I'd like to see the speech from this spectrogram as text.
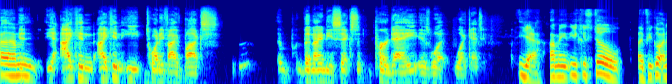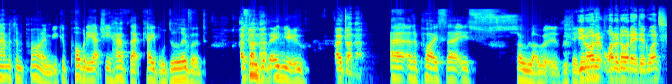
Um, it- yeah, I can I can eat twenty five bucks. The ninety six per day is what what gets you. Yeah, I mean, you can still, if you've got an Amazon Prime, you could probably actually have that cable delivered I've to done the that. venue I've done that. uh, at a price that is so low, it's ridiculous. You know what? Want to know what I did once?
